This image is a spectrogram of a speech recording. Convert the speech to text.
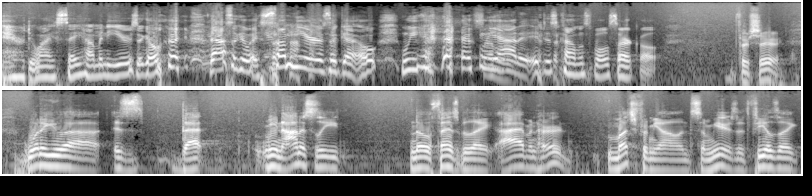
Dare do I say how many years ago? That's a good way. Some years ago, we had, we had it. It just comes full circle. For sure. What are you, uh, is that, I mean, honestly, no offense, but like, I haven't heard much from y'all in some years. It feels like,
